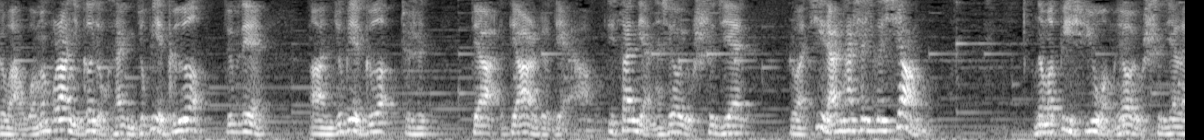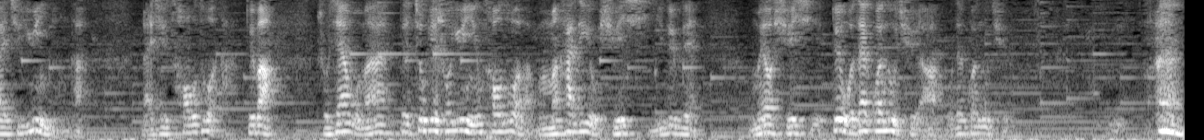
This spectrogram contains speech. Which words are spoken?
是吧？我们不让你割韭菜，你就别割，对不对？啊，你就别割，这是第二第二个点啊。第三点呢是要有时间，是吧？既然它是一个项目，那么必须我们要有时间来去运营它，来去操作它，对吧？首先我们就别说运营操作了，我们还得有学习，对不对？我们要学习。对我在关渡区啊，我在关渡区。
